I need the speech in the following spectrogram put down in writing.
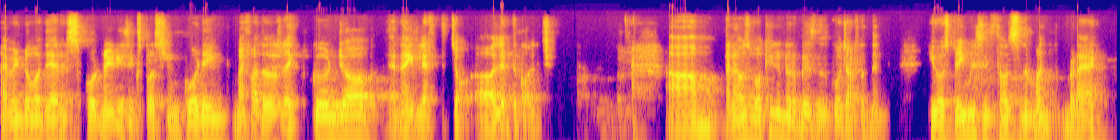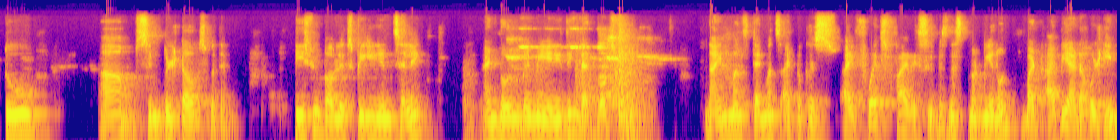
I went over there, scored 96% in coding. My father was like, good job. And I left the job, uh, left the college. Um, and I was working under a business coach after then. He was paying me 6000 a month, but I had two um, simple terms with him. Teach me public speaking and selling and don't pay me anything that works for me. Nine months, 10 months, I took his, I switched 5x business, not me alone, but I, we had a whole team.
